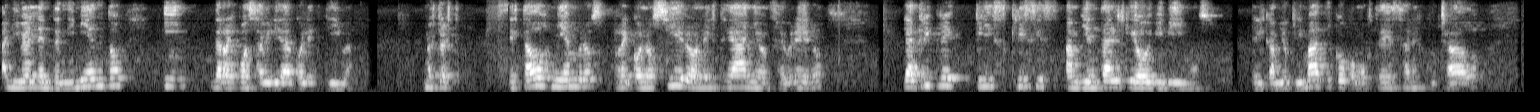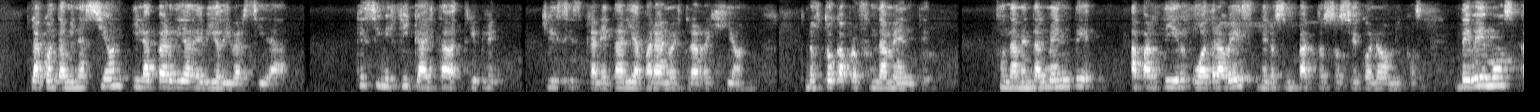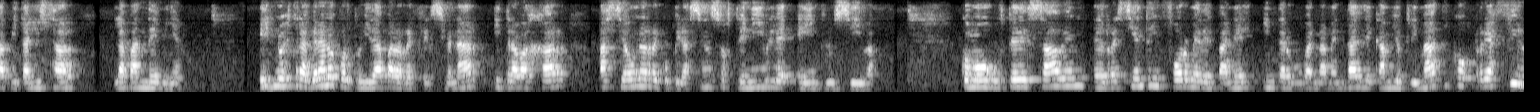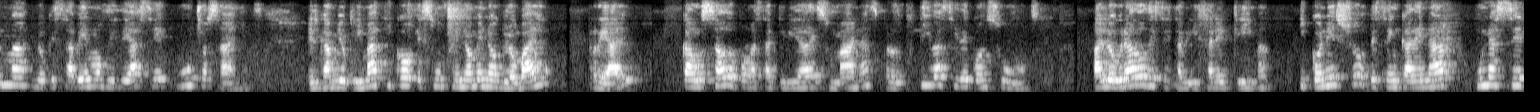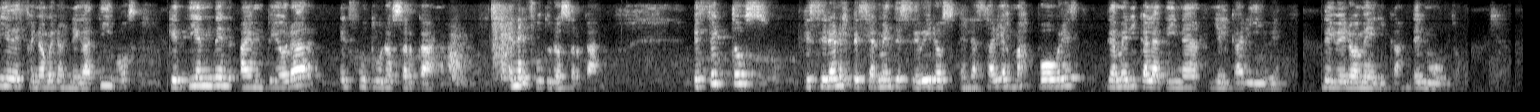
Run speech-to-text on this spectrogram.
a nivel de entendimiento y de responsabilidad colectiva. Nuestros Estados miembros reconocieron este año, en febrero, la triple crisis ambiental que hoy vivimos, el cambio climático, como ustedes han escuchado, la contaminación y la pérdida de biodiversidad. ¿Qué significa esta triple crisis planetaria para nuestra región? Nos toca profundamente, fundamentalmente a partir o a través de los impactos socioeconómicos. Debemos capitalizar la pandemia. Es nuestra gran oportunidad para reflexionar y trabajar hacia una recuperación sostenible e inclusiva. Como ustedes saben, el reciente informe del panel intergubernamental de cambio climático reafirma lo que sabemos desde hace muchos años. El cambio climático es un fenómeno global, real, causado por las actividades humanas, productivas y de consumos. Ha logrado desestabilizar el clima y con ello desencadenar una serie de fenómenos negativos que tienden a empeorar el futuro cercano, en el futuro cercano. Efectos que serán especialmente severos en las áreas más pobres de América Latina y el Caribe, de Iberoamérica, del mundo.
